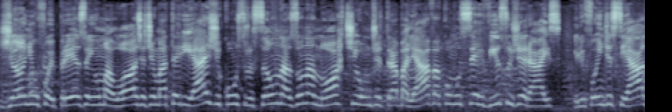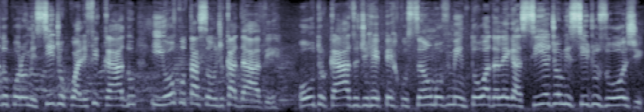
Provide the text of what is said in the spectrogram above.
Jânio foi preso em uma loja de materiais de construção na Zona Norte, onde trabalhava como serviços gerais. Ele foi indiciado por homicídio qualificado e ocultação de cadáver. Outro caso de repercussão movimentou a delegacia de homicídios hoje.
